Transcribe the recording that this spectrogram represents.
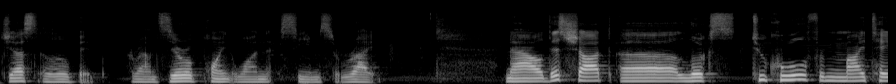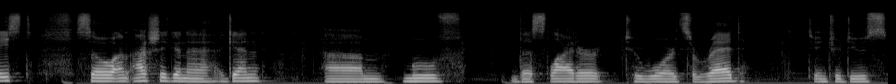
just a little bit around 0.1 seems right. Now this shot uh, looks too cool for my taste, so I'm actually gonna again um, move the slider towards red to introduce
